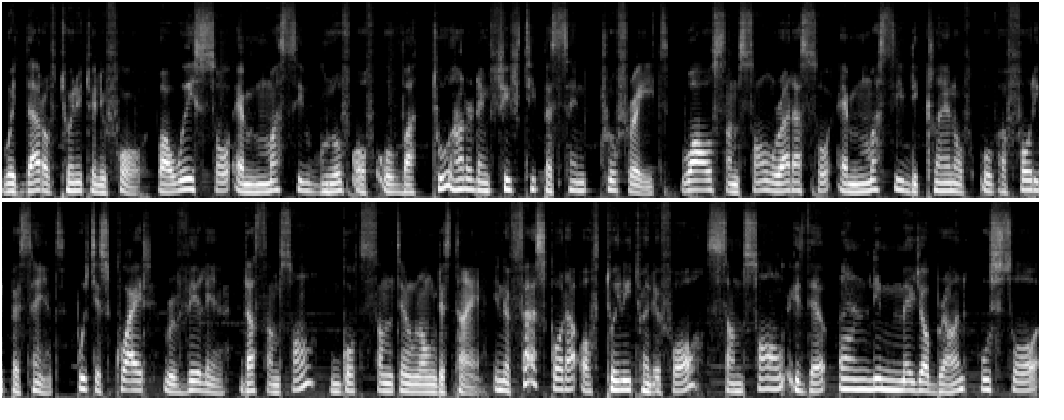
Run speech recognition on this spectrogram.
with that of 2024, Huawei saw a massive growth of over 250% growth rate, while Samsung rather saw a massive decline of over 40%, which is quite revealing that Samsung got something wrong this time. In the first quarter of 2024, Samsung is the only major brand who saw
